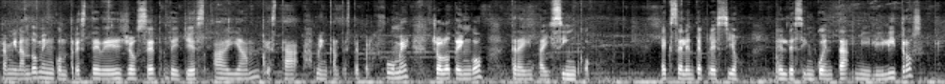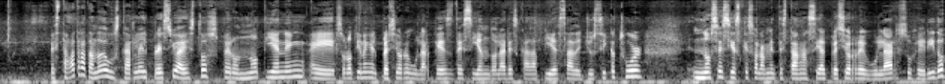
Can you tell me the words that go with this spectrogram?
Caminando me encontré este bello set de Yes I Am, que está, ah, me encanta este perfume. Yo lo tengo 35. Excelente precio. El de 50 mililitros estaba tratando de buscarle el precio a estos, pero no tienen, eh, solo tienen el precio regular que es de 100 dólares cada pieza de Juicy Couture. No sé si es que solamente están así al precio regular sugerido.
